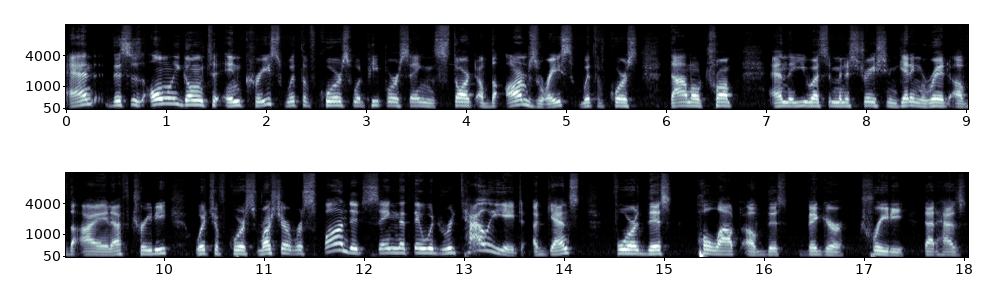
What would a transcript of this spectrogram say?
And this is only going to increase with, of course, what people are saying the start of the arms race, with, of course, Donald Trump and the U.S. administration getting rid of the INF treaty, which, of course, Russia responded saying that they would retaliate against for this pullout of this bigger treaty that has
